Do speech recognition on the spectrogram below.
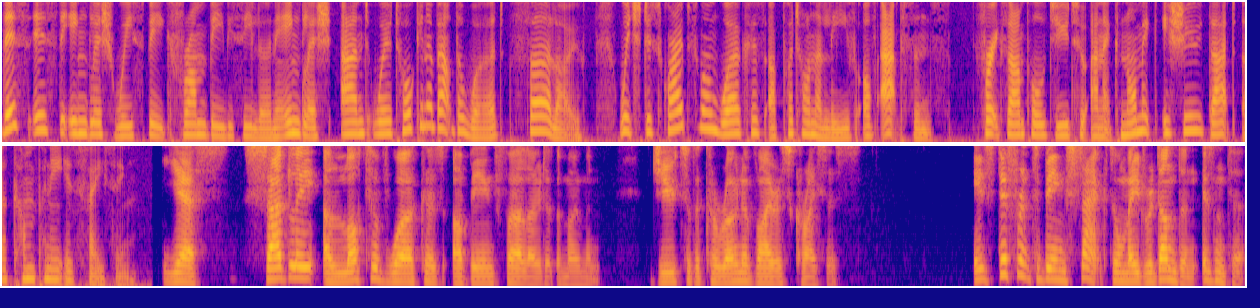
This is the English we speak from BBC Learning English, and we're talking about the word furlough, which describes when workers are put on a leave of absence, for example, due to an economic issue that a company is facing. Yes, sadly, a lot of workers are being furloughed at the moment due to the coronavirus crisis. It's different to being sacked or made redundant, isn't it?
